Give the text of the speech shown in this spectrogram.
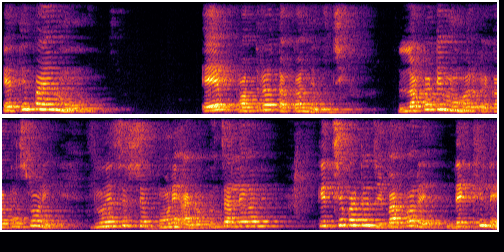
ଏଥିପାଇଁ ମୁଁ ଏ ପତ୍ର ତକ ନେଉଛି। ଲୋକଟି ମୁହଁରୁ ଏକଥା ଶୁଣି ଦୁହେଁ ଶିଷ୍ୟ ପୁଣି ଆଗକୁ ଚାଲିଗଲେ। କିଛି ବାଟ ଯିବା ପରେ ଦେଖିଲେ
